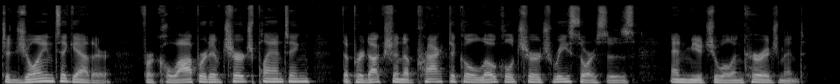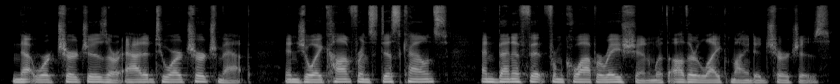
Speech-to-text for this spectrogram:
to join together for cooperative church planting, the production of practical local church resources, and mutual encouragement. Network churches are added to our church map, enjoy conference discounts, and benefit from cooperation with other like minded churches.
